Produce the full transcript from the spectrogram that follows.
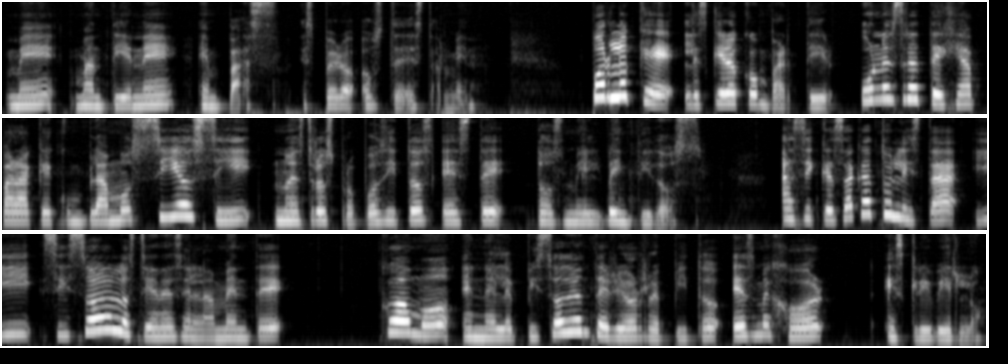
me mantiene en paz. Espero a ustedes también. Por lo que les quiero compartir una estrategia para que cumplamos sí o sí nuestros propósitos este 2022. Así que saca tu lista y si solo los tienes en la mente, como en el episodio anterior repito, es mejor escribirlo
